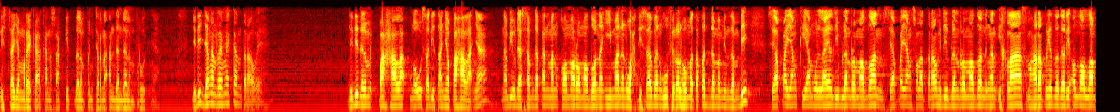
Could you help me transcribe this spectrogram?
niscaya mereka akan sakit dalam pencernaan dan dalam perutnya. Jadi jangan remehkan terawih. Jadi dalam pahala nggak usah ditanya pahalanya, Nabi udah sabdakan man qama ramadhana imanan wahtisaban ghufira lahu ma taqaddama min dzambi. Siapa yang qiyamul lail di bulan Ramadan, siapa yang salat tarawih di bulan Ramadan dengan ikhlas, mengharap ridha dari Allah, Allah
